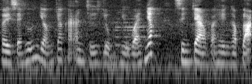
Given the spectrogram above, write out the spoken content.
Thùy sẽ hướng dẫn cho các anh sử dụng hiệu quả nhất. Xin chào và hẹn gặp lại.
